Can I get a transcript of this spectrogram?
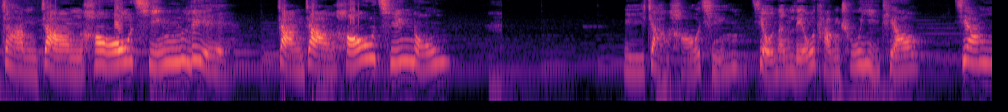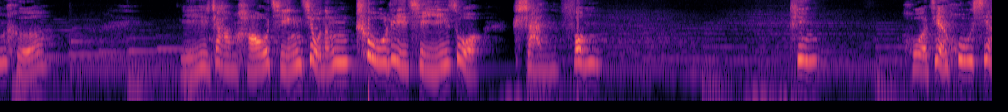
丈丈豪情烈，丈丈豪情浓。一丈豪情就能流淌出一条江河，一丈豪情就能矗立起一座山峰。听，火箭呼啸。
